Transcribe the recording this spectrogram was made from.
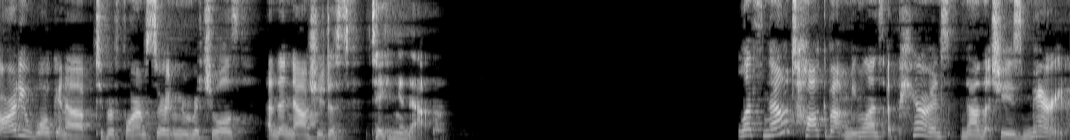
already woken up to perform certain rituals, and then now she's just taking a nap. Let's now talk about Minglan's appearance now that she is married.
